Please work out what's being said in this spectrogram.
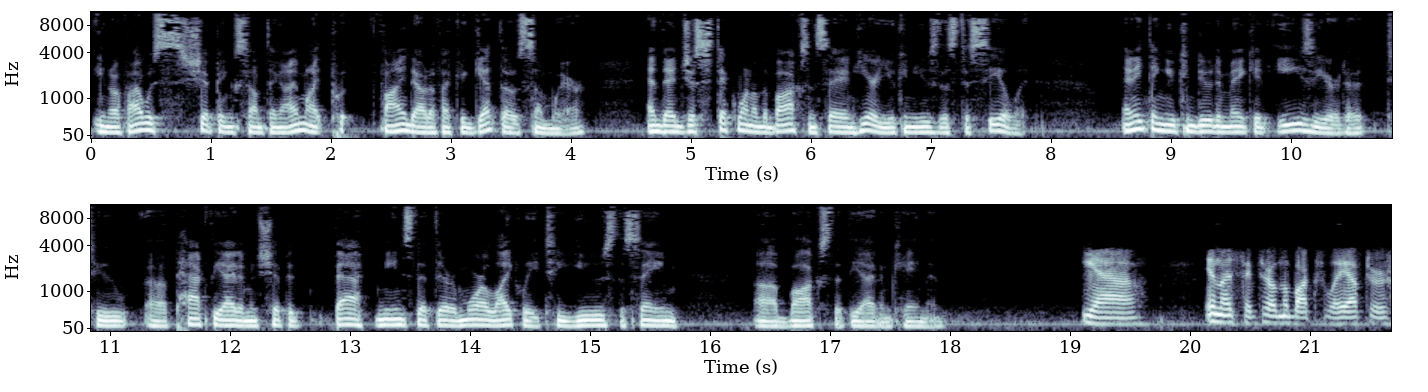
you know, if I was shipping something, I might put, find out if I could get those somewhere and then just stick one on the box and say, and here, you can use this to seal it. Anything you can do to make it easier to, to, uh, pack the item and ship it back means that they're more likely to use the same, uh, box that the item came in. Yeah, unless they've thrown the box away after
